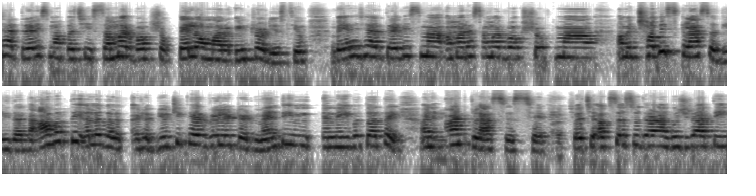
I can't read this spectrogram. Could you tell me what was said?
હજાર ત્રેવીસમાં પછી સમર વર્કશોપ પહેલો અમારો ઇન્ટ્રોડ્યુસ થયો. બે હજાર ત્રેવીસમાં અમારા સમર વર્કશોપમાં અમે છવ્વીસ ક્લાસ જ લીધા હતા. આ વખતે અલગ અલગ એટલે બ્યુટી કેર રિલેટેડ મહેંદી ને એ બધા થઈ અને આઠ ક્લાસીસ છે. પછી અક્ષર સુધારણા ગુજરાતી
